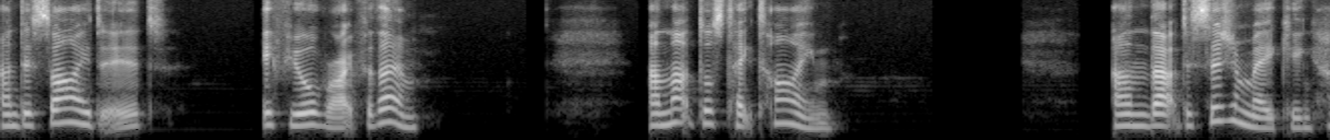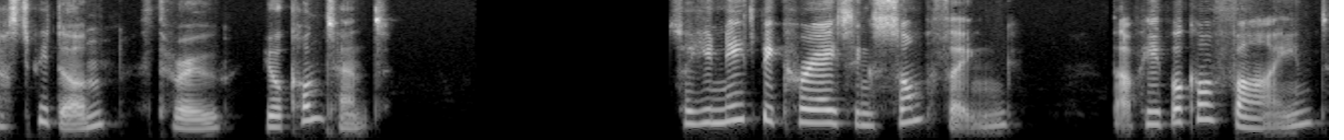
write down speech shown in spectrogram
and decided if you're right for them. And that does take time. And that decision making has to be done through your content. So you need to be creating something that people can find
